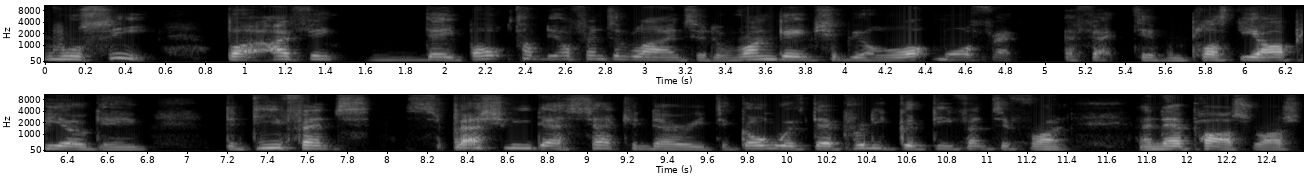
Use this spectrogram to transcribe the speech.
we'll see. But I think they bulked up the offensive line, so the run game should be a lot more effect- effective. And plus the RPO game, the defense, especially their secondary, to go with their pretty good defensive front and their pass rush,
